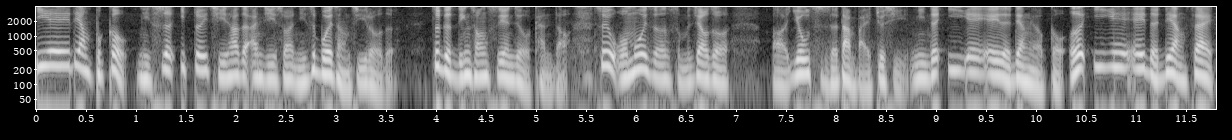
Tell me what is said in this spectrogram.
，EAA 量不够，你吃了一堆其他的氨基酸，你是不会长肌肉的。这个临床实验就有看到，所以我们为什么什么叫做呃优质的蛋白，就是你的 EAA 的量要够，而 EAA 的量在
